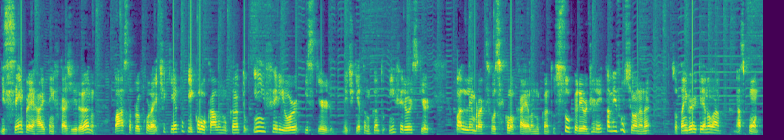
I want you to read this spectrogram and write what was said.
e sempre errar e tem que ficar girando, basta procurar a etiqueta e colocá-la no canto inferior esquerdo. Etiqueta no canto inferior esquerdo. Vale lembrar que se você colocar ela no canto superior direito, também funciona, né? Só está invertendo lá as pontas.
